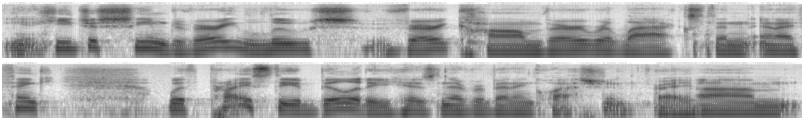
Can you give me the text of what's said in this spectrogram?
he just seemed very loose, very calm, very relaxed, and and I think with Price, the ability has never been in question. Right. Um,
